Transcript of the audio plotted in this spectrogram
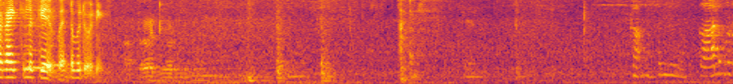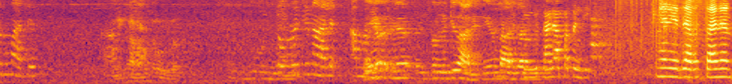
സഹായിക്കലൊക്കെ ആയിരുന്നു എന്റെ പരിപാടി. ഞാനിത് അവസാനം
